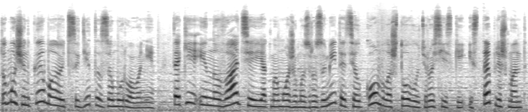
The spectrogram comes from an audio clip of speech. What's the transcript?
Тому жінки мають сидіти замуровані. Такі інновації, як ми можемо зрозуміти, цілком влаштовують російський істеплішмент,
